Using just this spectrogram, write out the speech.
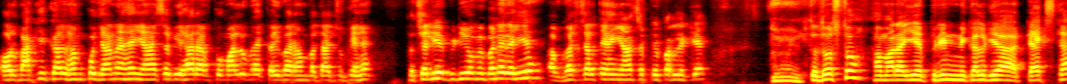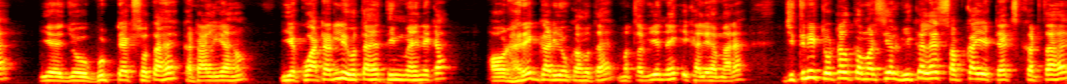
और बाकी कल हमको जाना है यहाँ से बिहार, आपको मालूम है, कई बार हम बता चुके हैं। तो चलिए वीडियो में बने रहिए। अब घर चलते हैं यहाँ से पेपर लेके। तो दोस्तों, हमारा ये प्रिंट निकल गया टैक्स का। ये जो गुड टैक्स होता है, कटा लिया हम। ये क्वार्टरली होता है तीन महीने का और हर एक गाड़ियों का होता है। मतलब ये नहीं कि खाली हमारा। जितनी टोटल कमर्शियल व्हीकल है, सबका ये टैक्स कटता है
